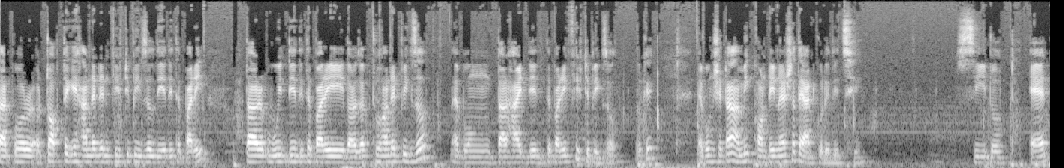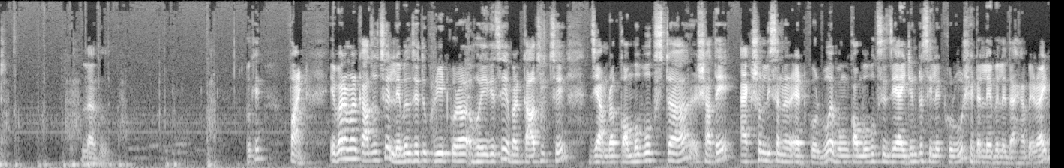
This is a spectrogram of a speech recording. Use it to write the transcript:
তারপর টপ থেকে হান্ড্রেড অ্যান্ড ফিফটি পিক্সেল দিয়ে দিতে পারি। তার উইথ দিয়ে দিতে পারি, ধরা যাক টু হান্ড্রেড পিক্সেল এবং তার হাইট দিয়ে দিতে পারি ফিফটি পিক্সেল ওকে এবং সেটা আমি কন্টেইনারের সাথে অ্যাড করে দিচ্ছি। সি ডট অ্যাড লেভেল ওকে ফাইন এবার আমার কাজ হচ্ছে লেভেল যেহেতু ক্রিয়েট করা হয়ে গেছে, এবার কাজ হচ্ছে যে আমরা কম্বো বক্সটার সাথে অ্যাকশন লিসেনার অ্যাড করব এবং কম্বো বক্সে যে আইটেমটা সিলেক্ট করব সেটা লেভেলে দেখাবে রাইট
